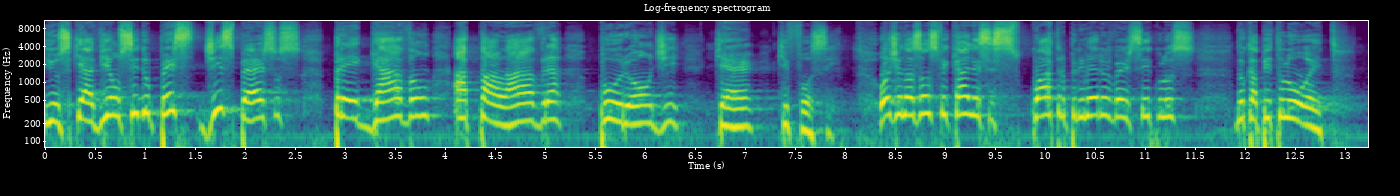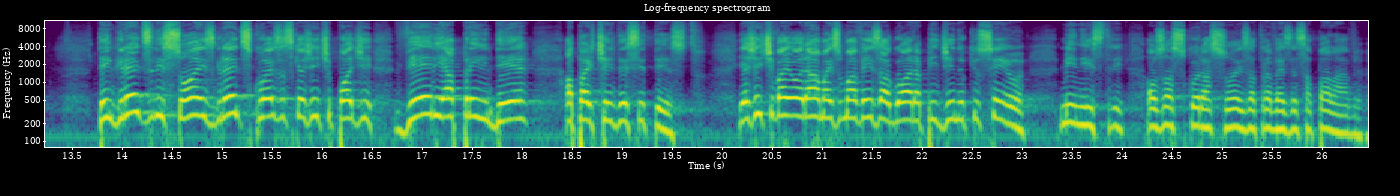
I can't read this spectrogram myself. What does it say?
E os que haviam sido dispersos pregavam a palavra por onde quer que fossem. Hoje nós vamos ficar nesses quatro primeiros versículos do capítulo 8. Tem grandes lições, grandes coisas que a gente pode ver e aprender a partir desse texto. E a gente vai orar mais uma vez agora, pedindo que o Senhor ministre aos nossos corações através dessa palavra.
